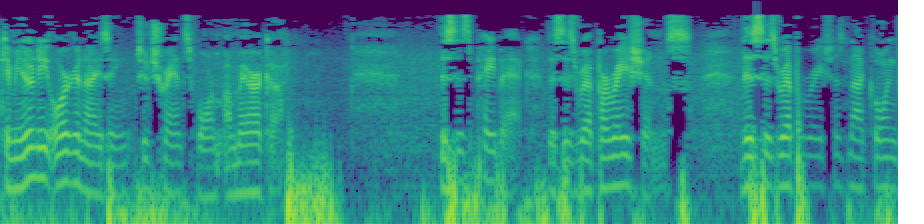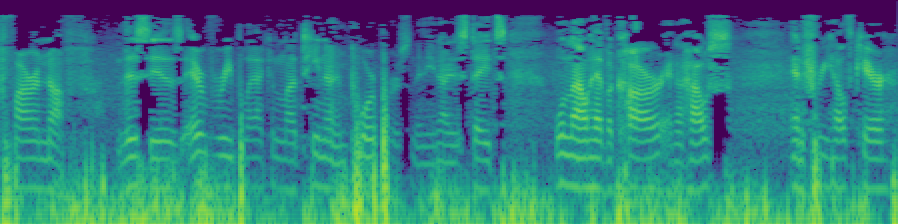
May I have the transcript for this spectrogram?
community organizing to transform America. This is payback. This is reparations. This is reparations not going far enough. This is every black and Latina and poor person in the United States will now have a car and a house and free health care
